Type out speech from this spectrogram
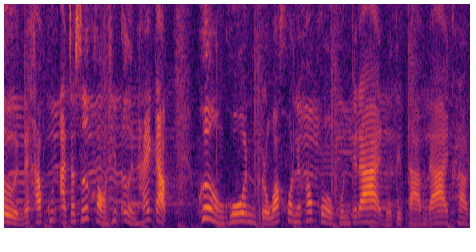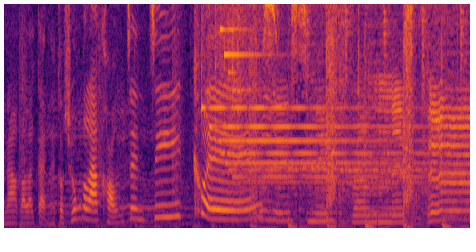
อื่นนะคะ คุณอาจจะซื้อของชิ้นอื่นให้กับเพื่อนของคุณ หรือว่าคนในครอบครัวของคุณก็ได้ เดี๋ยวติดตามได้คราวหน้าก็แล้วกันนะกับช่วงเวลาของ Gen Z Quiz Release me from this burden.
